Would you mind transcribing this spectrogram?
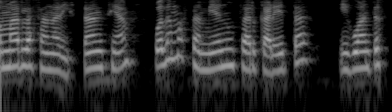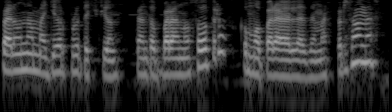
tomar la sana distancia. Podemos también usar careta y guantes para una mayor protección, tanto para nosotros como para las demás personas.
